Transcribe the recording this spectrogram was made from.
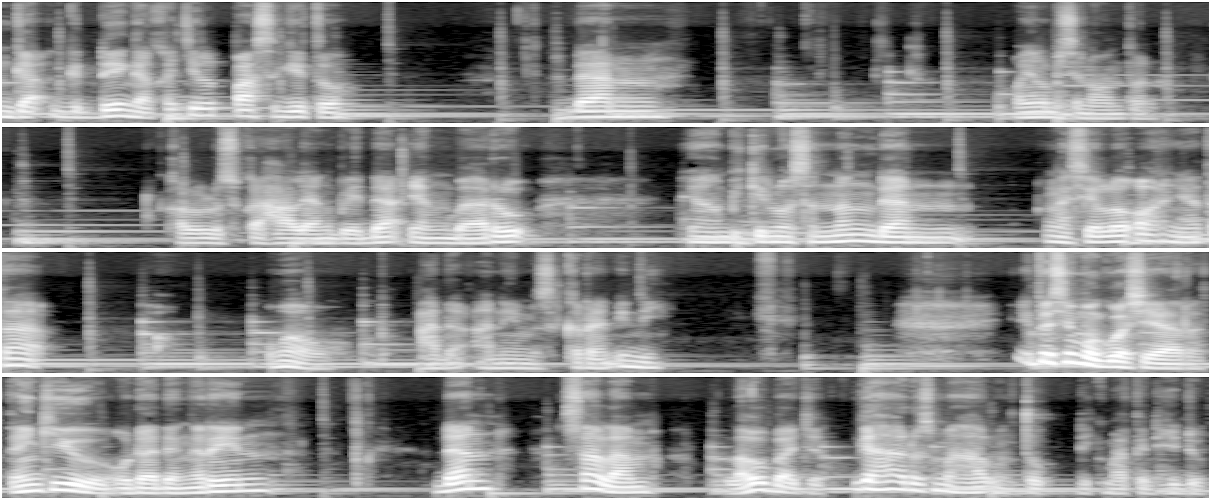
nggak gede nggak kecil pas gitu dan pokoknya lo bisa nonton. Kalau lo suka hal yang beda yang baru yang bikin lo seneng dan ngasih lo oh ternyata wow ada anime sekeren ini. Itu sih mau gue share. Thank you udah dengerin. Dan salam low budget. Gak harus mahal untuk nikmatin hidup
